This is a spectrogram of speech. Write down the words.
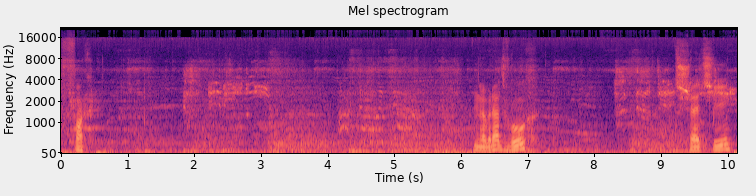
Fuck. Dobra, dwóch. Trzeci.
